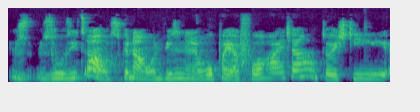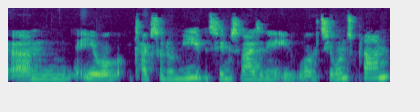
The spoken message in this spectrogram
So sieht's aus, genau. Und wir sind in Europa ja Vorreiter durch die ähm, EU-Taxonomie beziehungsweise den EU-Aktionsplan.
